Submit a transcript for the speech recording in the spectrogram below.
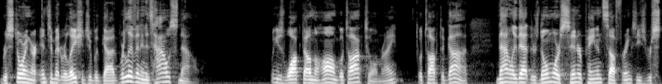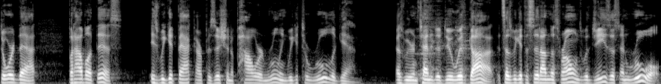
restoring our intimate relationship with God, we're living in his house now. We can just walk down the hall and go talk to him, right? Go talk to God. Not only that, there's no more sin or pain and suffering, so he's restored that. But how about this? Is we get back our position of power and ruling, we get to rule again as we were intended to do with God. It says we get to sit on the thrones with Jesus and rule.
